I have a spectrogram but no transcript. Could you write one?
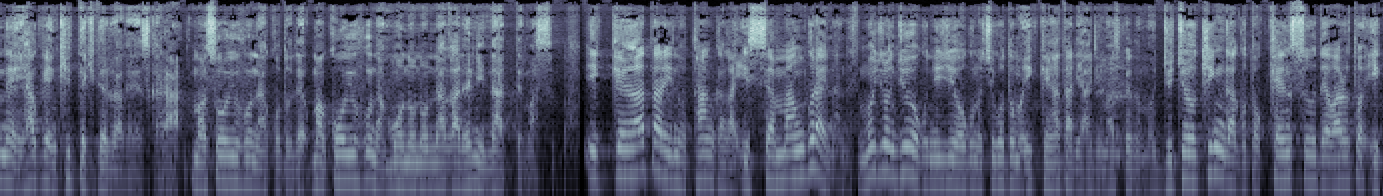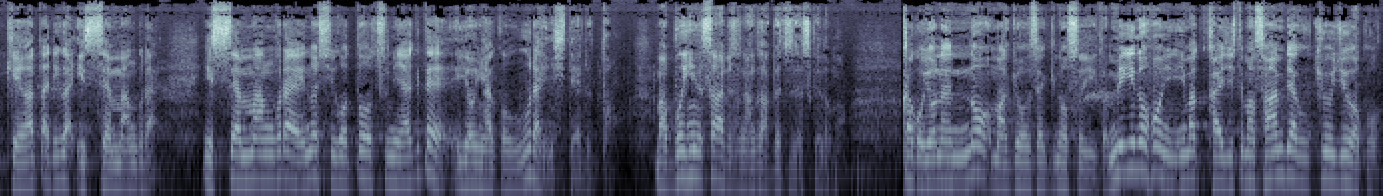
ね、100円切ってきてるわけですから、まあそういうふうなことで、まあこういうふうなものの流れになってます。1件あたりの単価が1000万ぐらいなんです。もちろん10億、20億の仕事も1件あたりありますけども、受注金額と件数で割ると1件あたりが1000万ぐらい。1000万ぐらいの仕事を積み上げて400億ぐらいにしていると。まあ部品サービスなんかは別ですけども。過去4年の、まあ、業績の推移と、右の方に今開示してます390億。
